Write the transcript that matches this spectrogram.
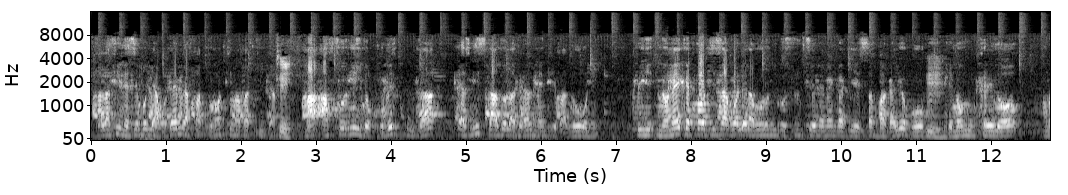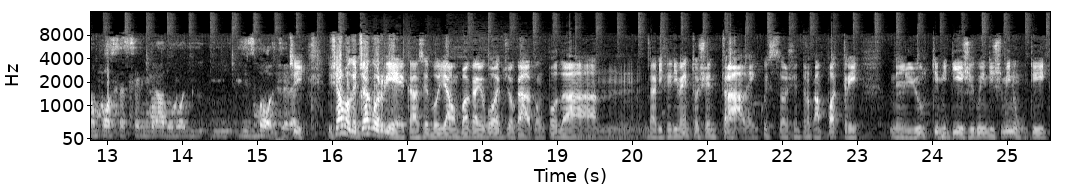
alla fine se vogliamo Demme ha fatto un'ottima partita sì. ma ha fornito copertura e ha smistato lateralmente i palloni quindi non è che poi chissà quale lavoro di costruzione venga chiesto a Bakayoko mm. che non credo non possa essere in grado poi di, di, di, svolgere. Sì, diciamo che già con Rieca, se vogliamo, Bakayoko ha giocato un po' da, da, riferimento centrale in questo centrocampo a 3 negli ultimi 10-15 minuti,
